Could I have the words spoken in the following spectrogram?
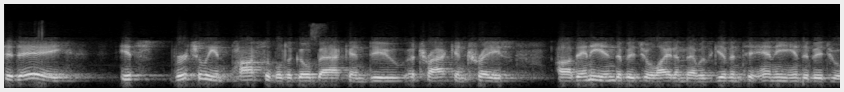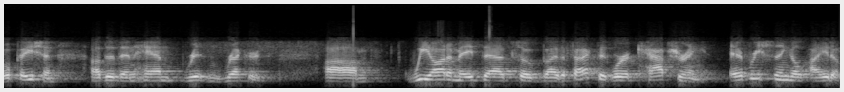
today, it's virtually impossible to go back and do a track and trace of any individual item that was given to any individual patient other than handwritten records. Um, we automate that so by the fact that we're capturing every single item,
